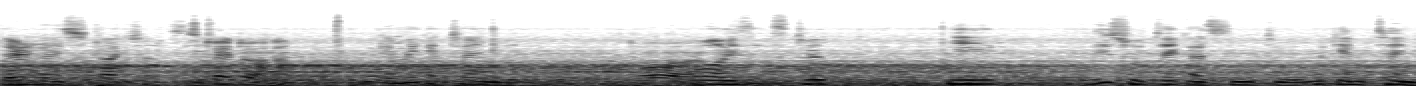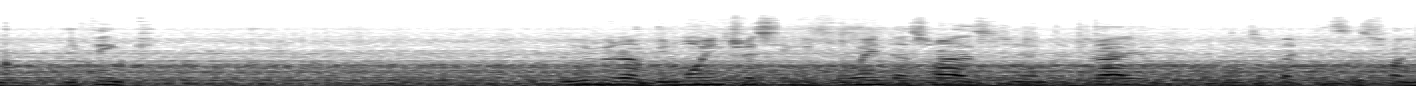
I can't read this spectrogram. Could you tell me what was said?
Very nice structures. Straight on, huh? We can make a turn here. Oh. Oh, is it straight? Yeah, this will take us into. We can turn. I think. Maybe it would have been more interesting if we went as far as you know, the drive, but this is fine.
